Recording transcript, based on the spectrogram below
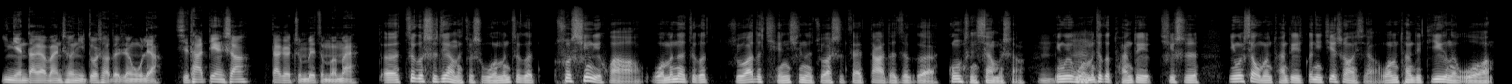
一年大概完成你多少的任务量？其他电商大概准备怎么卖？呃，这个是这样的，就是我们这个说心里话啊，我们的这个主要的前期呢，主要是在大的这个工程项目上，嗯，因为我们这个团队其实，因为像我们团队跟你介绍一下，我们团队第一个呢，我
